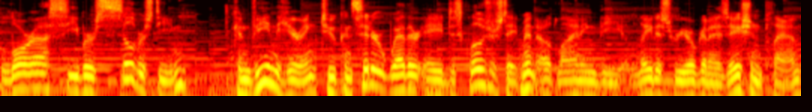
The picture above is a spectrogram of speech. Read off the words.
Laura Siebers Silverstein convened the hearing to consider whether a disclosure statement outlining the latest reorganization plan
